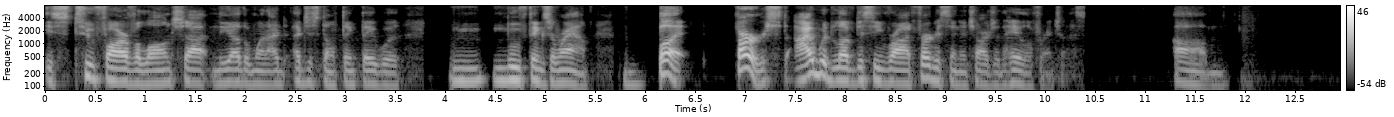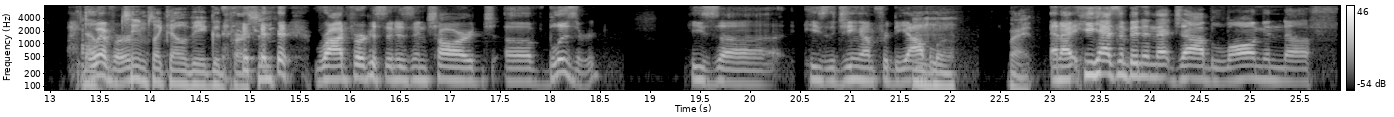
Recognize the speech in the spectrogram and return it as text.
is too far of a long shot, and the other one I I just don't think they would m- move things around. But first, I would love to see Rod Fergusson in charge of the Halo franchise. Um, No, However, seems like that would be a good person. Rod Fergusson is in charge of Blizzard. He's uh he's the GM for Diablo. Mhm. Right. And I he hasn't been in that job long enough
